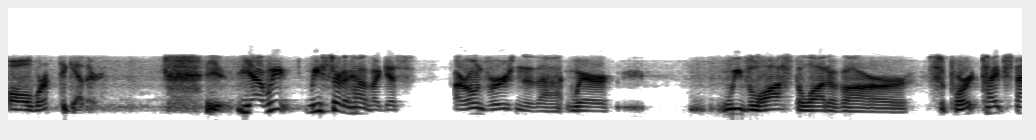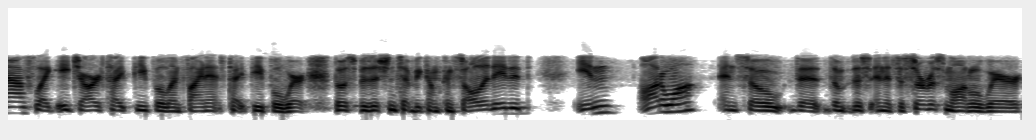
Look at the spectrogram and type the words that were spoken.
all work together. Yeah, we we sort of have, I guess, our own version of that where we've lost a lot of our support type staff, like HR type people and finance type people, where those positions have become consolidated in Ottawa. And so the, the this and it's a service model where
